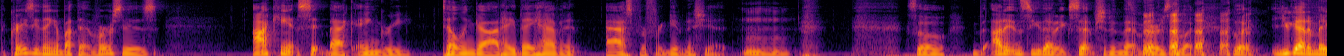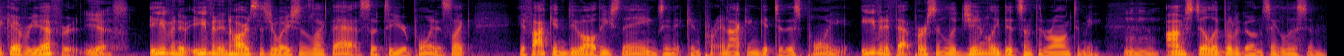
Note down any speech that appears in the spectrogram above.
the crazy thing about that verse is I can't sit back angry telling God, hey, they haven't asked for forgiveness yet. Mm-hmm. So I didn't see that exception in that verse. Like, look, you got to make every effort, Yes. Even if even in hard situations like that. So to your point, it's like if I can do all these things and it can and I can get to this point, even if that person legitimately did something wrong to me, Mm-hmm. I'm still able to go and say, listen,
